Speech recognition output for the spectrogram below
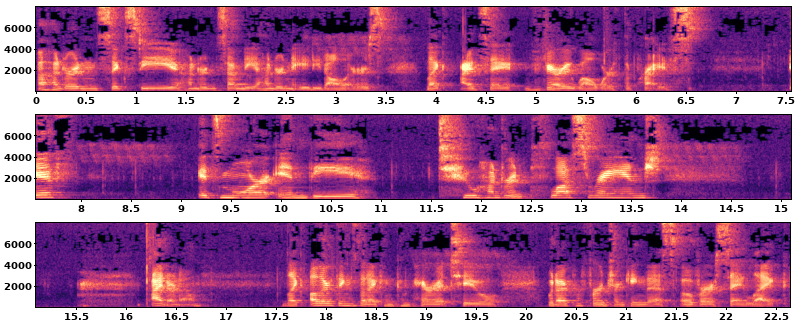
160, 170, 180 dollars, like I'd say very well worth the price. If it's more in the 200 plus range, I don't know. Like other things that I can compare it to, would I prefer drinking this over say like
